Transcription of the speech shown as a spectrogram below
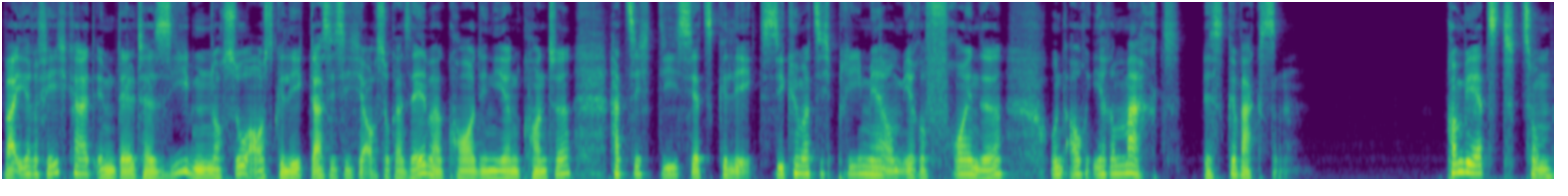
War ihre Fähigkeit im Delta 7 noch so ausgelegt, dass sie sich ja auch sogar selber koordinieren konnte, hat sich dies jetzt gelegt. Sie kümmert sich primär um ihre Freunde und auch ihre Macht ist gewachsen. Kommen wir jetzt zum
